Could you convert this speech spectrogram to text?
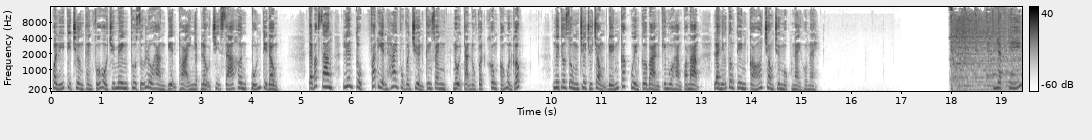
Quản lý thị trường thành phố Hồ Chí Minh thu giữ lô hàng điện thoại nhập lậu trị giá hơn 4 tỷ đồng. Tại Bắc Giang, liên tục phát hiện hai vụ vận chuyển kinh doanh nội tạng động vật không có nguồn gốc. Người tiêu dùng chưa chú trọng đến các quyền cơ bản khi mua hàng qua mạng là những thông tin có trong chuyên mục này hôm nay. Nhật ký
